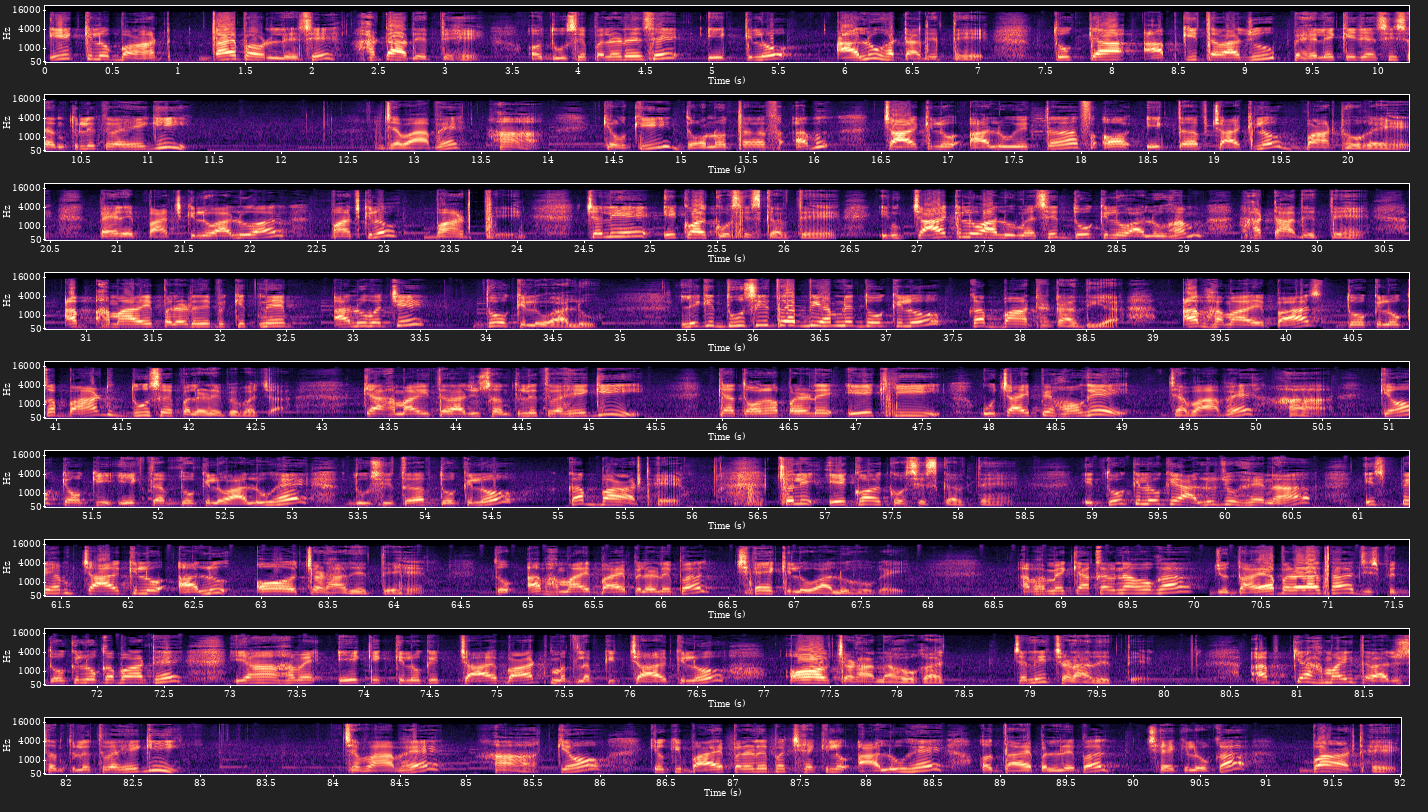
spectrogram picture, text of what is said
एक किलो बाँट दाएँ पलड़े से हटा देते हैं और दूसरे पलड़े से एक किलो आलू हटा देते हैं। तो क्या आपकी तराजू पहले के जैसी संतुलित रहेगी? जवाब है हाँ क्योंकि दोनों तरफ़ अब चार किलो आलू एक तरफ़ और एक तरफ़ चार किलो बाँट हो गए हैं। पहले पाँच किलो आलू और पाँच किलो बाँट थे। चलिए एक और कोशिश करते हैं। इन चार किलो आलू में से दो किलो आलू हम हटा देते हैं। अब हमारे पलड़े पे कितने आलू बचे? दो किलो आलू। लेकिन दूसरी तरफ़ भी हमने दो किलो का बाँट हटा दिया। अब हमारे पास दो किलो का बाँट दूसरे पलड़े पे बचा। क्या हमारी तराजू संतुलित रहेगी? क्या दोनों पलड़े एक ही ऊंचाई पे होंगे? जवाब है हाँ। क्यों? क्योंकि एक तरफ़ दो किलो आलू है, दूसरी तरफ़ दो किलो का बाँट है। चलिए एक और कोशिश करते हैं। ये दो किलो के आलू जो है ना, इस पे हम चार किलो आलू और चढ़ा देते हैं। तो अब हमारे बाएँ पलड़े पर छः किलो आलू हो गए। अब हमें क्या करना होगा? जो दाया पलड़ा था, जिस पे दो किलो का बाँट है, यहाँ हमें एक एक किलो के चार बाँट मतलब कि चार किलो और चढ़ाना होगा। चलिए चढ़ा देते हैं। अब क्या हमारी तराजू संतुलित रहेगी? जवाब है हाँ। क्यों? क्योंकि बाएँ पलड़े पर छः किलो आलू है और दाएँ पलड़े पर छः किलो का बाँट है।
